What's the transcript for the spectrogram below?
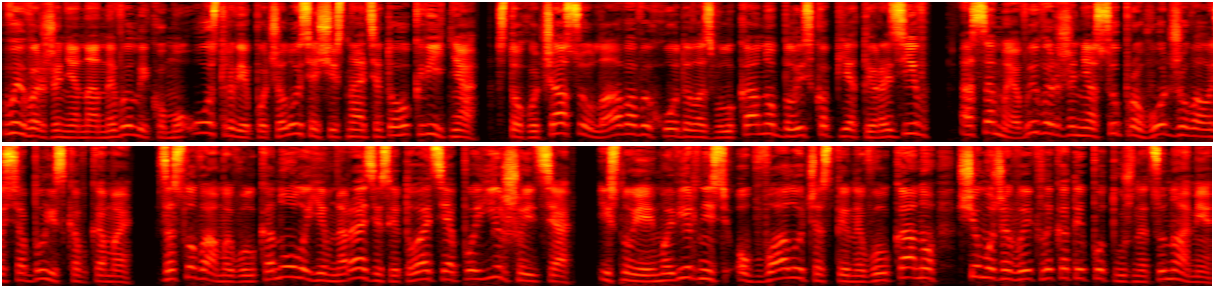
Виверження на невеликому острові почалося 16 квітня. З того часу лава виходила з вулкану близько п'яти разів, а саме виверження супроводжувалося блискавками. За словами вулканологів, наразі ситуація погіршується. Існує ймовірність обвалу частини вулкану, що може викликати потужне цунамі.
